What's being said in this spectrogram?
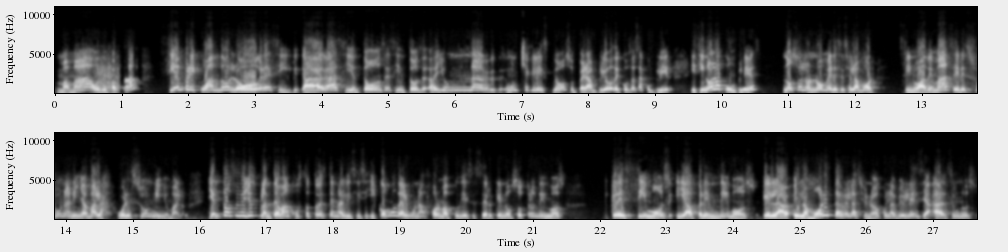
mamá o de papá, siempre y cuando logres y hagas y entonces, y entonces, hay una, un checklist, ¿no? Súper amplio de cosas a cumplir y si no lo cumples, no solo no mereces el amor, sino además eres una niña mala o eres un niño malo. Y entonces ellos planteaban justo todo este análisis y cómo de alguna forma pudiese ser que nosotros mismos crecimos y aprendimos que el amor está relacionado con la violencia. Hace unos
